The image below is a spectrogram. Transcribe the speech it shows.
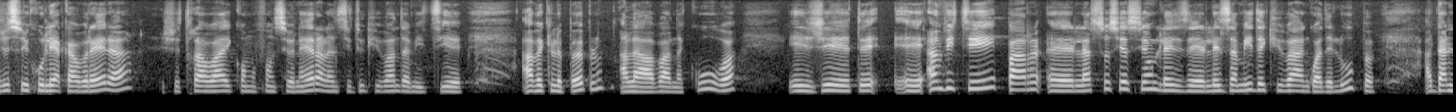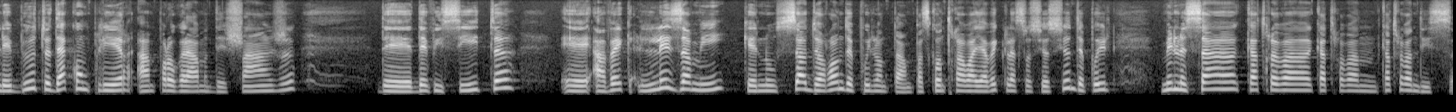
Je suis Julia Cabrera, je travaille comme fonctionnaire à l'Institut cubain d'amitié avec le peuple à La Havane, Cuba. Et j'ai été euh, invitée par euh, l'association les, les, Amis de Cuba en Guadeloupe dans le but d'accomplir un programme d'échange, de, de visites avec les amis que nous adorons depuis longtemps parce qu'on travaille avec l'association depuis 1990.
